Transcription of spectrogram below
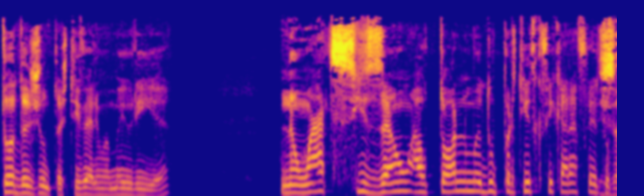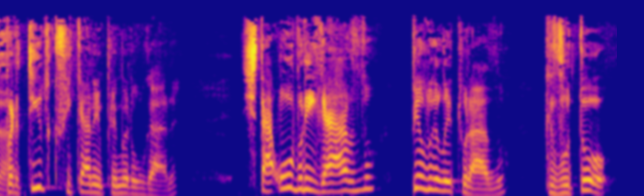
todas juntas tiverem uma maioria, não há decisão autónoma do partido que ficar à frente. Exato. O partido que ficar em primeiro lugar está obrigado pelo eleitorado que votou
